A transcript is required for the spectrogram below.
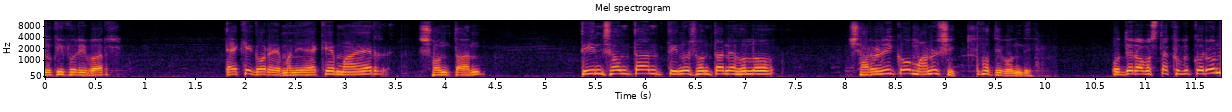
দুঃখী পরিবার। একে ঘরে মানে একে মায়ের সন্তান তিন সন্তান তিনও সন্তানে হলো শারীরিক ও মানসিক প্রতিবন্ধী। ওদের অবস্থা খুবই করুন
